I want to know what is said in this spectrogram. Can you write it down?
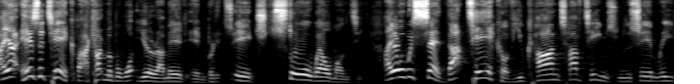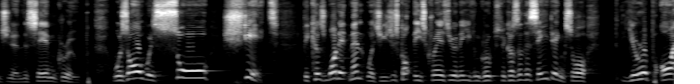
I, here's a take, but I can't remember what year I made it in, but it's aged so well, Monty. I always said that take of you can't have teams from the same region in the same group was always so shit because what it meant was you just got these crazy uneven groups because of the seeding. So Europe or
